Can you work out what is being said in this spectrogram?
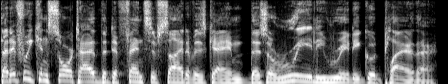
that if we can sort out the defensive side of his game, there's a really, really good player there,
